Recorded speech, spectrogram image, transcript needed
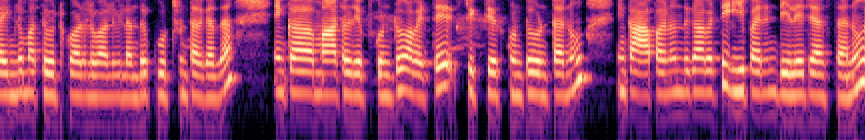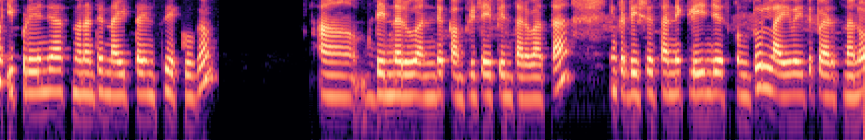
టైంలో మా తోటికోడలు వాళ్ళు వీళ్ళందరూ కూర్చుంటారు కదా ఇంకా మాటలు చెప్పుకుంటూ అవైతే స్టిక్ చేసుకుంటూ ఉంటాను. ఇంకా ఆ పని ఉంది కాబట్టి కాబట్టి ఈ పనిని డిలే చేస్తాను. ఇప్పుడు ఏం చేస్తున్నానంటే నైట్ టైమ్స్ ఎక్కువగా డిన్నర్ అన్నీ కంప్లీట్ అయిపోయిన తర్వాత ఇంకా డిషెస్ అన్నీ క్లీన్ చేసుకుంటూ లైవ్ అయితే పెడుతున్నాను.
